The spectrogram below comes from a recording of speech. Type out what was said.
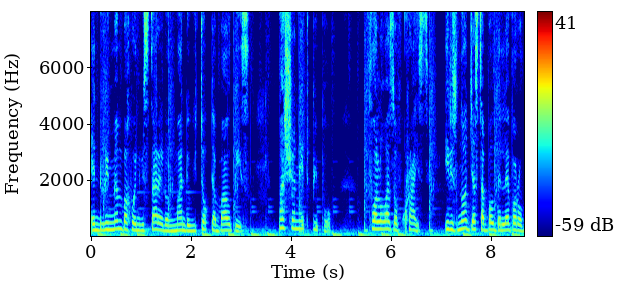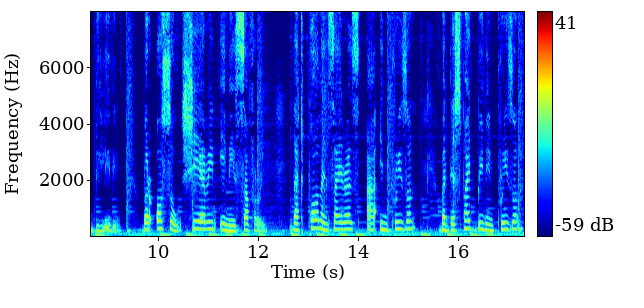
And remember when we started on Monday, we talked about this. Passionate people, followers of Christ, it is not just about the level of believing, but also sharing in his suffering. That Paul and Silas are in prison, but despite being in prison,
